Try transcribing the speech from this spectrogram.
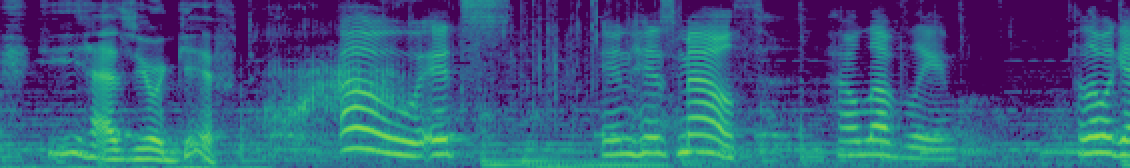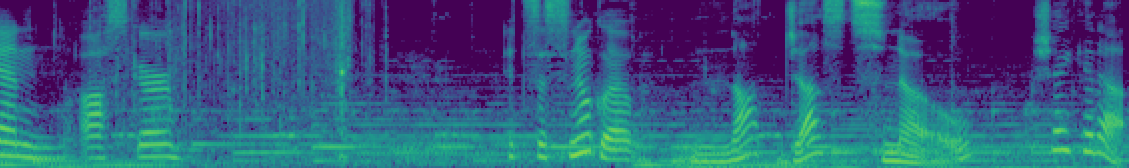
He has your gift. Oh, it's in his mouth. How lovely. Hello again, Oscar. It's a snow globe. Not just snow. Shake it up.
